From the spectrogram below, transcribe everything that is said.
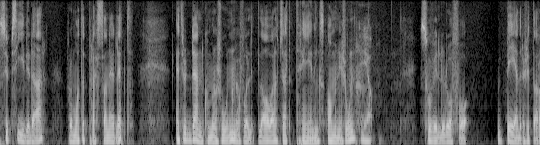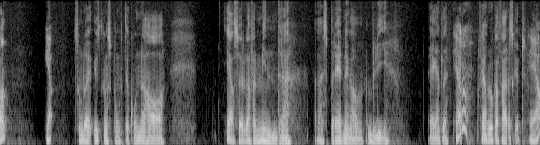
subsidie der for å måtte presse ned litt. Jeg tror den kombinasjonen med å få litt lavere, spesielt treningsammunisjon, Ja. Så vil du da få bedre skyttere, Ja. som da i utgangspunktet kunne ha ja, sørga for mindre eh, spredning av bly, egentlig. Ja da. For Ja. du bruker færre skudd. ja.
